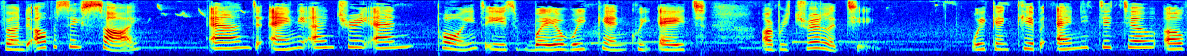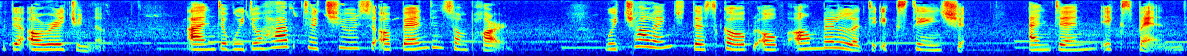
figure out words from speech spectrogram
from the opposite side, and any entry end point is where we can create arbitrarily. We can keep any detail of the original, and we don't have to choose or abandon some part we challenge the scope of unmelody extension and then expand.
